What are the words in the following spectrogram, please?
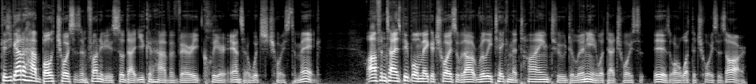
Because you got to have both choices in front of you so that you can have a very clear answer which choice to make. Oftentimes, people make a choice without really taking the time to delineate what that choice is or what the choices are,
